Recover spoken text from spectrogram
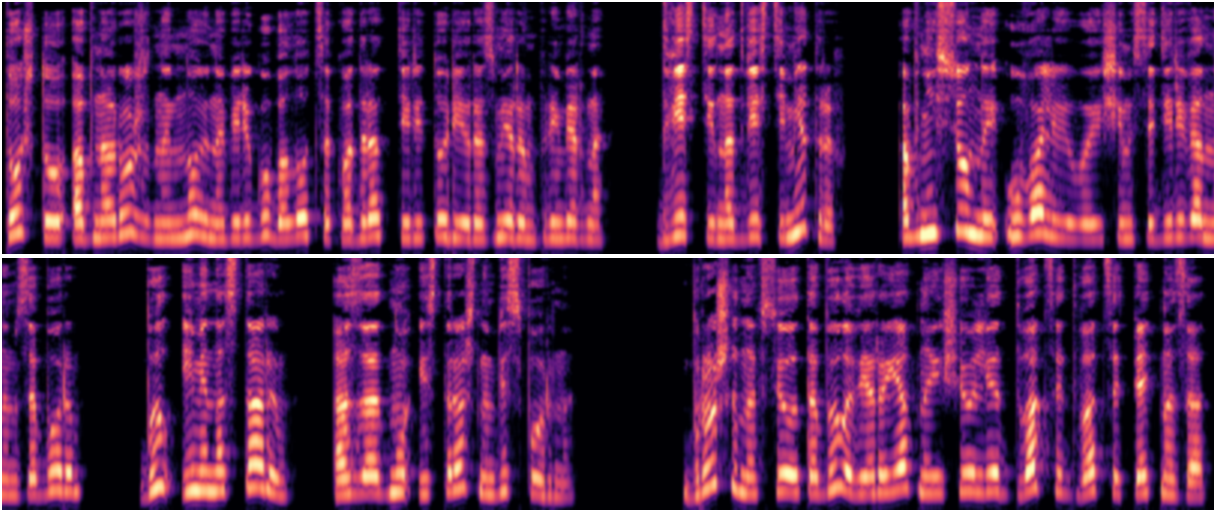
То, что обнаруженный мною на берегу болотца квадрат территории размером примерно 200 на 200 метров, обнесенный уваливающимся деревянным забором, был именно старым, а заодно и страшным бесспорно. Брошено все это было, вероятно, еще лет 20-25 назад.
